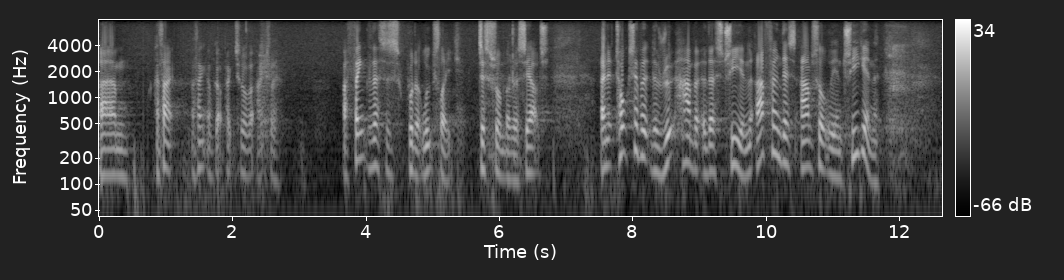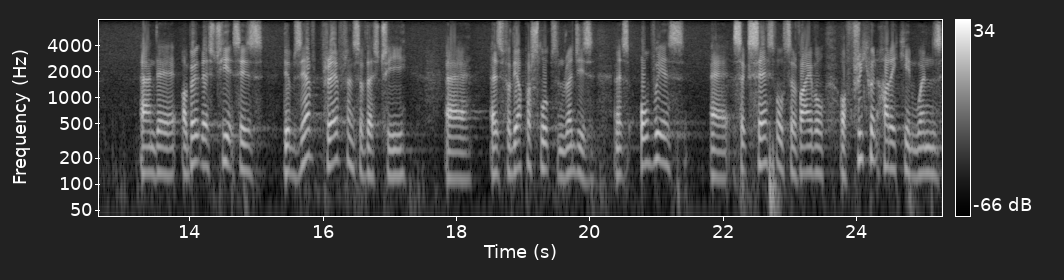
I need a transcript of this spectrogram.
Um, I think I've got a picture of it actually. I think this is what it looks like, just from my research. And it talks about the root habit of this tree, and I found this absolutely intriguing. And uh, about this tree, it says the observed preference of this tree uh, is for the upper slopes and ridges, and its obvious uh, successful survival of frequent hurricane winds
